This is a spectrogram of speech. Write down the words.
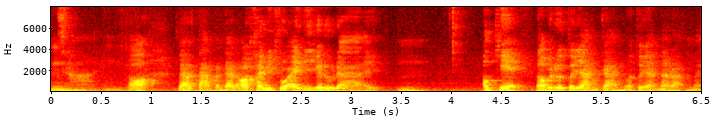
อืมใช่ก็แล้วตามกันได้อ๋อใครมี True ID ก็ดูได้อืมโอเค เราไปดูตัวอย่างกันว่าตัวอย่างน่ารักไหม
